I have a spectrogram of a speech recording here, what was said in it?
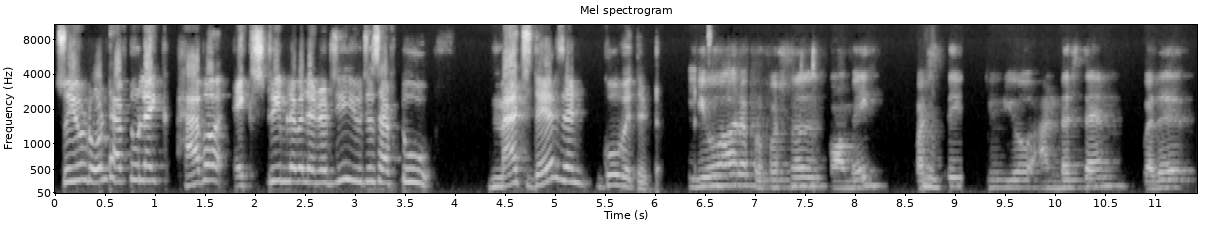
so you don't have to like have a extreme level energy you just have to match theirs and go with it You are a professional comic. First thing you, you understand whether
